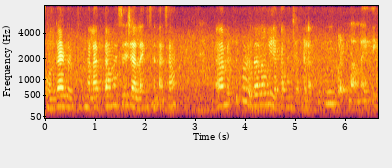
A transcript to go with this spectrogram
कोण काय करतो. मला आत्ता मेसेज आला एक जणाचा. मी तर पडदा लावूया का म्हणजे आपल्याला? ऊन पडणार नाही. एक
